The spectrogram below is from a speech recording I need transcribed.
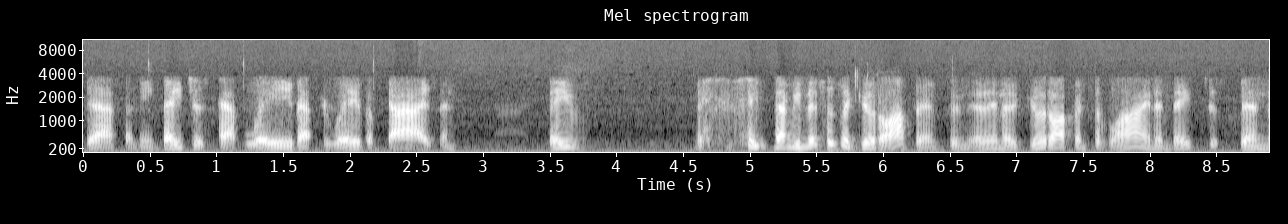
depth. I mean, they just have wave after wave of guys, and they've. They, I mean, this is a good offense and, and a good offensive line, and they've just been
